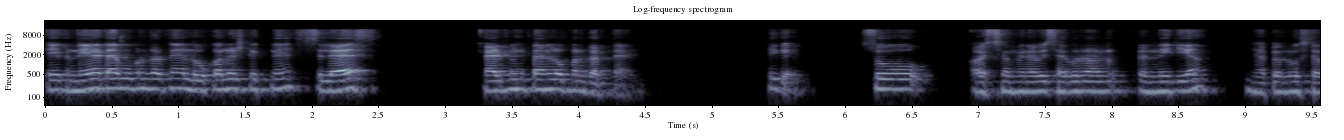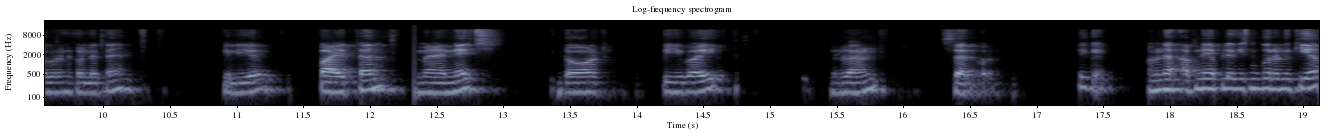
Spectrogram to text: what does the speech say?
एक नया टैब ओपन करते हैं लोकल लिस्ट लिखते हैं स्लैश एडमिन पैनल ओपन करते हैं। ठीक है? सो अच्छा मैंने अभी सर्वर रन नहीं किया। यहाँ पे हम लोग सर्वर रन कर लेते हैं। Clear Python manage dot P Y run server ठीक है? हमने अपने एप्लीकेशन को रन किया।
